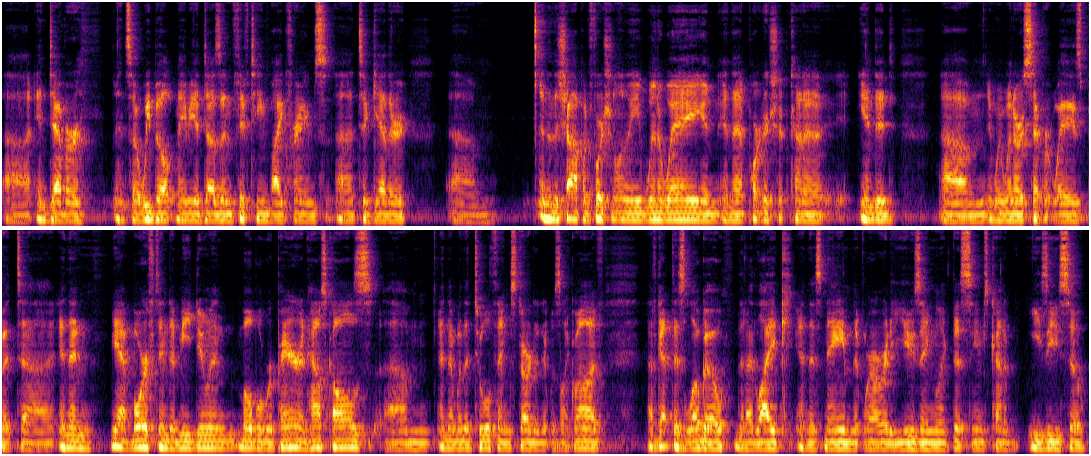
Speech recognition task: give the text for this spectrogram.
uh, endeavor, and so we built maybe a dozen, fifteen bike frames uh, together. Um, and then the shop unfortunately went away, and, and that partnership kind of ended um, and we went our separate ways. But uh, and then yeah, morphed into me doing mobile repair and house calls. Um, and then when the tool thing started, it was like, well, I've I've got this logo that I like and this name that we're already using. Like this seems kind of easy. So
